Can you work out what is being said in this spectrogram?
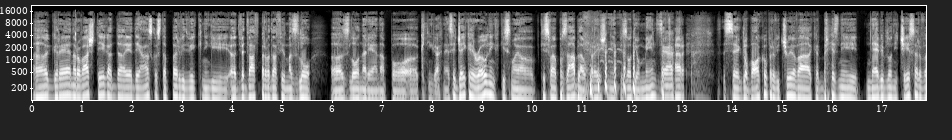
Uh, gre na rovaš tega, da je dejansko sta prvi dve knjigi, uh, dve, dva, prva dva filma zelo, uh, zelo narejena po uh, knjigah. Se J.K. Rowling, ki smo jo, ki smo jo pozabili v prejšnji epizodi, omeniti, za ja. kar se globoko upravičujeva, ker brez nje ne bi bilo ničesar v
